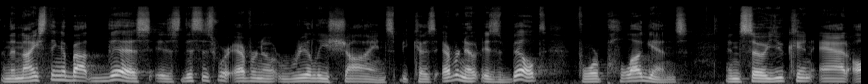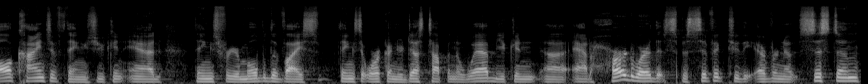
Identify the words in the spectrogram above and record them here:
And the nice thing about this is this is where Evernote really shines because Evernote is built for plugins. And so you can add all kinds of things. You can add things for your mobile device, things that work on your desktop and the web. You can uh, add hardware that's specific to the Evernote system.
